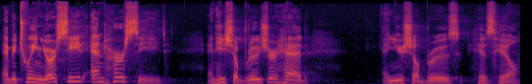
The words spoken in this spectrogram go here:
and between your seed and her seed, and he shall bruise your head, and you shall bruise his heel.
